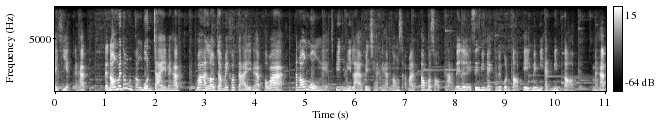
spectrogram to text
ล์เขียนนะครับ แต่น้องไม่ต้องกังวลใจนะครับ ว่าเราจะไม่เข้าใจนะครับ เพราะว่าถ้าน้องงงเนี่ยพี่จะมีไลน์เป็นแชทนะครับน้องสามารถเข้ามาสอบถามได้เลย ซึ่งพี่แม็กจะเป็นคนตอบเองไม่มีแอดมินตอบนะครับ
